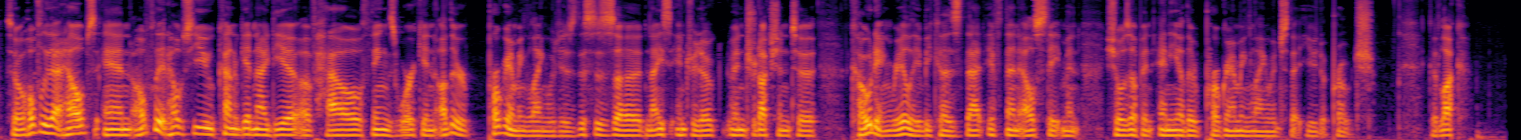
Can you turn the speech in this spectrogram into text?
So hopefully that helps and hopefully it helps you kind of get an idea of how things work in other programming languages. This is a nice introdu introduction to coding really because that if then else statement shows up in any other programming language that you'd approach. Good luck.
